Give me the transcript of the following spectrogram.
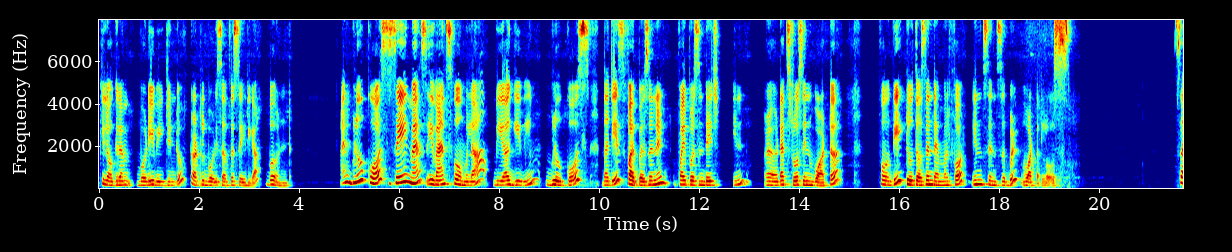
kilogram body weight into total body surface area burned. And glucose same as Evans formula we are giving glucose that is 5% 5 percentage in uh, dextrose in water for the 2000 ml for insensible water loss. So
